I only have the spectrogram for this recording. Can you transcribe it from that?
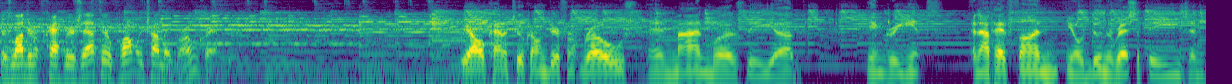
there's a lot of different craft beers out there why don't we try to make our own craft beers. We all kind of took on different roles and mine was the uh, the ingredients. And I've had fun, you know, doing the recipes and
